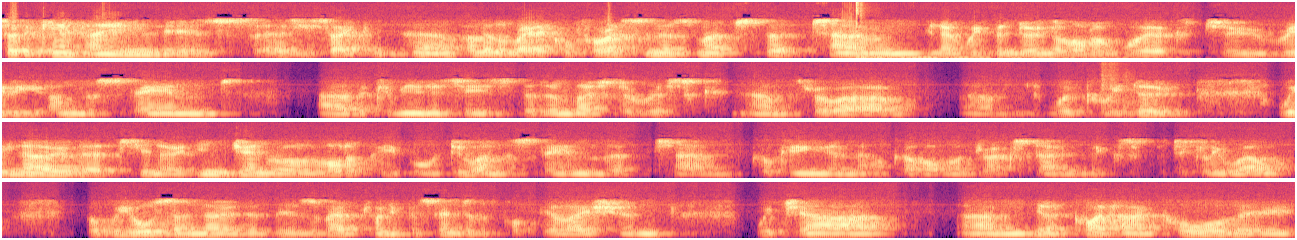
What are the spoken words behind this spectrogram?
So the campaign is, as you say, uh, a little radical for us in as much that um, you know we've been doing a lot of work to really understand uh, the communities that are most at risk um, through our um, work we do. We know that, you know, in general, a lot of people do understand that um, cooking and alcohol and drugs don't mix particularly well. But we also know that there's about 20% of the population which are, um, you know, quite hardcore. They're,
